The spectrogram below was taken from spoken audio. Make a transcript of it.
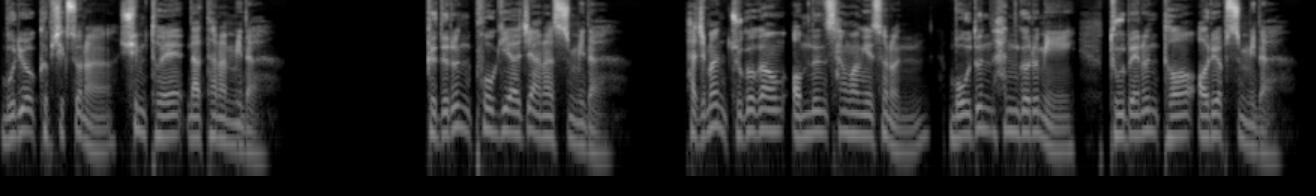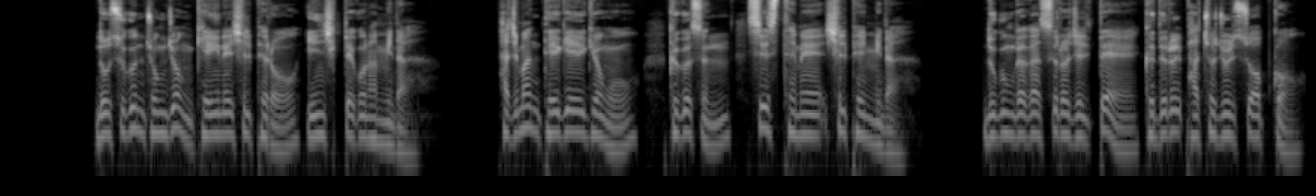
무료 급식소나 쉼터에 나타납니다. 그들은 포기하지 않았습니다. 하지만 주거가 없는 상황에서는 모든 한 걸음이 두 배는 더 어렵습니다. 노숙은 종종 개인의 실패로 인식되곤 합니다. 하지만 대개의 경우 그것은 시스템의 실패입니다. 누군가가 쓰러질 때 그들을 받쳐줄 수 없고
